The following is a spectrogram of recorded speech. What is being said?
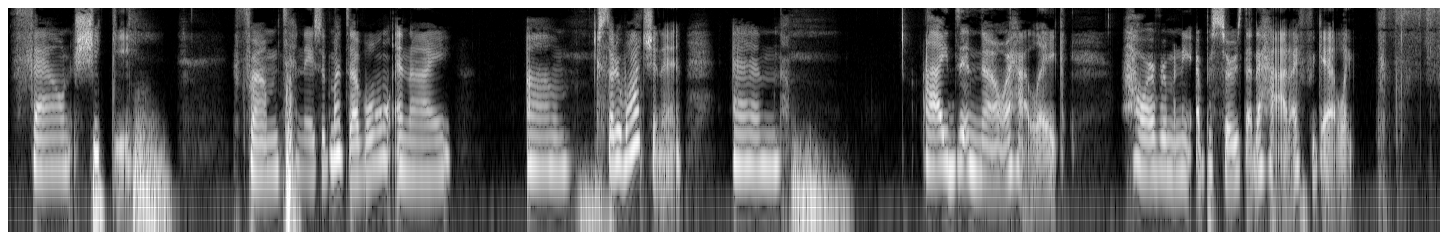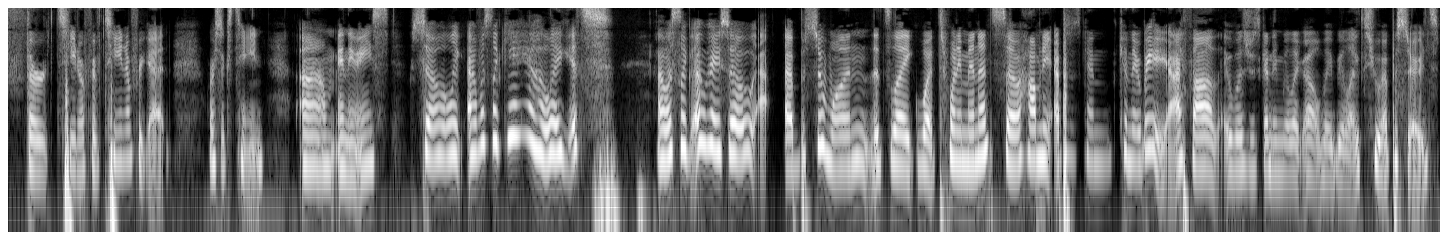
found Shiki from Ten Days with My Devil, and I um started watching it, and I didn't know I had like however many episodes that I had. I forget, like 13 or 15, I forget, or 16. Um, anyways, so like I was like, yeah, yeah, like it's I was like, okay, so episode one, it's like what twenty minutes. So how many episodes can can there be? I thought it was just gonna be like, oh, maybe like two episodes.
